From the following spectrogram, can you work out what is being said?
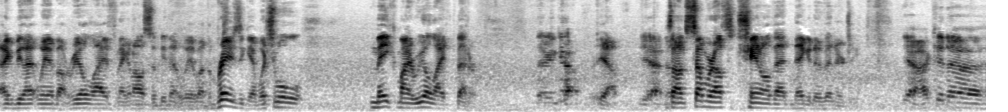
I can be that way about real life, and I can also be that way about the Braves again, which will make my real life better. there you go. Yeah. Yeah. So I have somewhere else to channel that negative energy. Yeah, I could uh,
